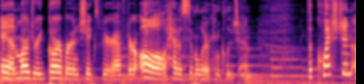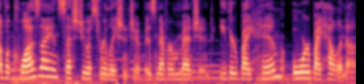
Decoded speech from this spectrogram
And Marjorie Garber in Shakespeare, after all, had a similar conclusion. The question of a quasi incestuous relationship is never mentioned, either by him or by Helena,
